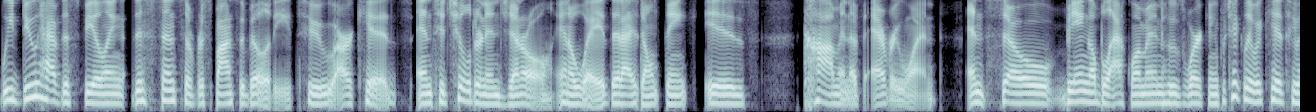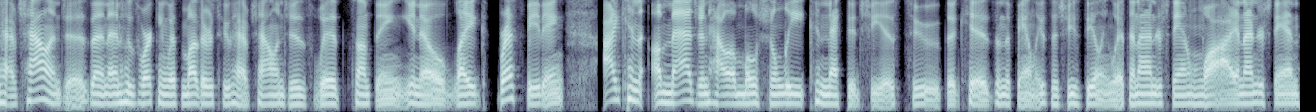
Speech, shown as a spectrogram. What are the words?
we do have this feeling, this sense of responsibility to our kids and to children in general in a way that I don't think is common of everyone. And so, being a Black woman who's working, particularly with kids who have challenges and, and who's working with mothers who have challenges with something, you know, like breastfeeding, I can imagine how emotionally connected she is to the kids and the families that she's dealing with. And I understand why. And I understand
